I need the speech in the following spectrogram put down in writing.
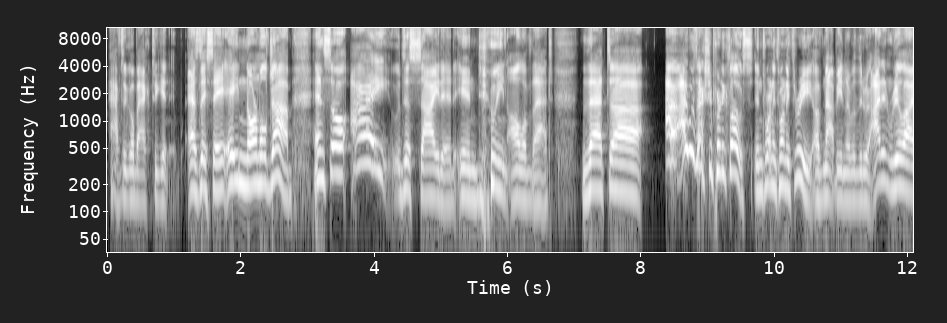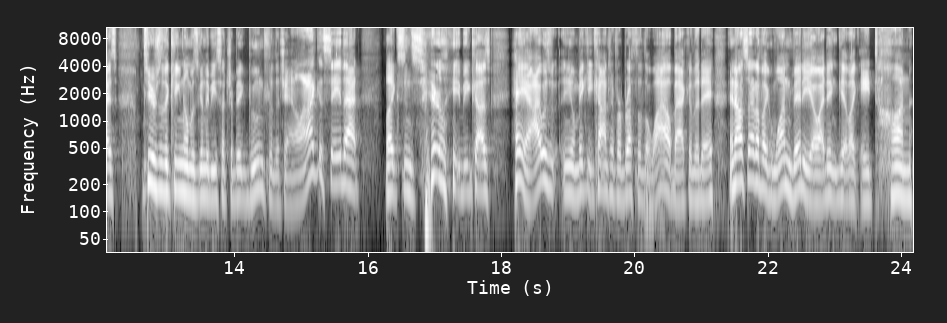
have to go back to get, as they say, a normal job. And so I decided in doing all of that that uh, I, I, was actually pretty close in 2023 of not being able to do it. I didn't realize Tears of the Kingdom was going to be such a big boon for the channel. And I could say that like sincerely because hey i was you know making content for breath of the wild back in the day and outside of like one video i didn't get like a ton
